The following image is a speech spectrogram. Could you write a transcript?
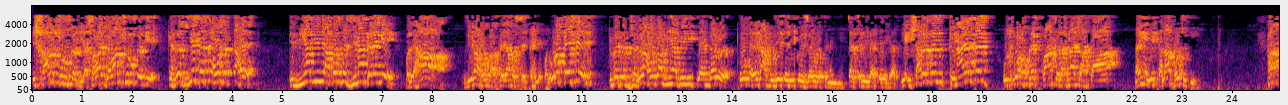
اشخار شروع کر دیا، سوال جواب شروع کر دیے کہ حضرت یہ کیسے ہو سکتا ہے کہ میاں بیوی آپس میں زنا کریں گے؟ بولے ہاں زنا ہوگا قیامت سے پہلے پل وہ کیسے کہ بھائی، جب جھگڑا ہوگا میاں بیوی کے اندر، تو کہے گا، مجھے تیری کوئی ضرورت نہیں ہے، چل چلی جا تیرے گھر۔ یہ اشارت کر کنایت اس کو اپنے پاس رکھنا چاہتا نہیں یہ طلاق ہو چکی ہے۔ ہم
